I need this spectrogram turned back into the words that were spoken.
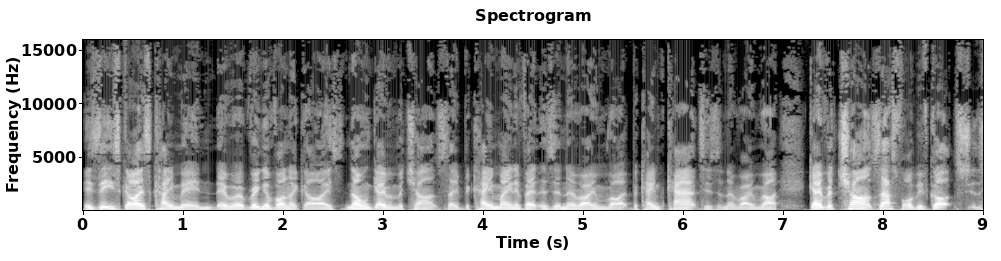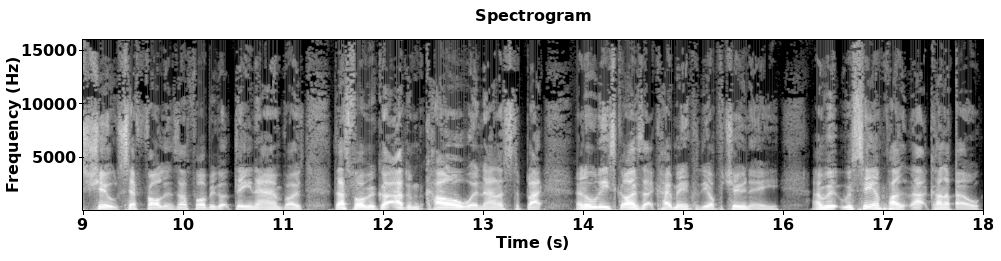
Is these guys came in, they were Ring of Honor guys, no one gave them a chance, they became main eventers in their own right, became characters in their own right, gave a chance, that's why we've got the Shield, Seth Rollins, that's why we've got Dean Ambrose, that's why we've got Adam Cole and Aleister Black, and all these guys that came in for the opportunity. And we, we're seeing Punk, that kind of bell,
